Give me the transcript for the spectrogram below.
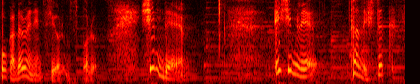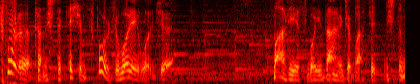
O kadar önemsiyorum sporu. Şimdi eşimle tanıştık, sporla da tanıştık. Eşim sporcu, voleybolcu. Bahriye Spor'u daha önce bahsetmiştim.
